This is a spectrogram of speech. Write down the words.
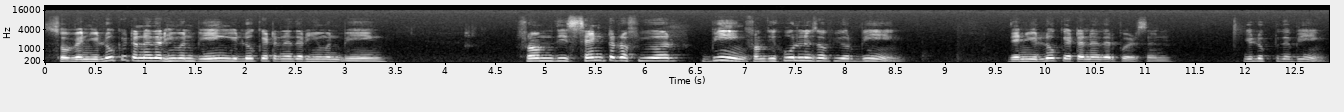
So when you look at another human being, you look at another human being from the center of your being, from the wholeness of your being. Then you look at another person, you look to the being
